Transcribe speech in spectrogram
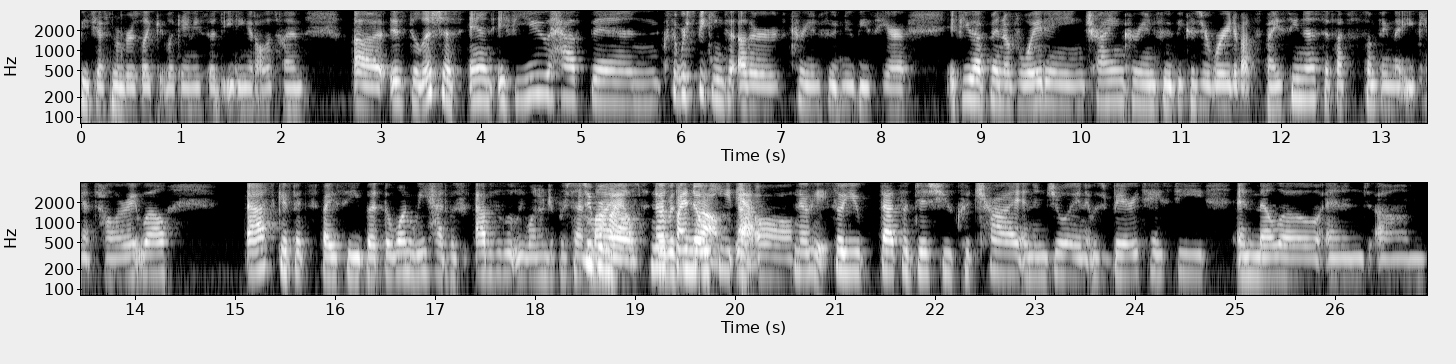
BTS members like like Amy said eating it all the time. Uh, is delicious. And if you have been, so we're speaking to other Korean food newbies here. If you have been avoiding trying Korean food because you're worried about spiciness, if that's something that you can't tolerate well, ask if it's spicy. But the one we had was absolutely 100% Super mild. mild. No there was spice no at all. heat Yeah. at all. No heat. So you, that's a dish you could try and enjoy. And it was very tasty and mellow and, um,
